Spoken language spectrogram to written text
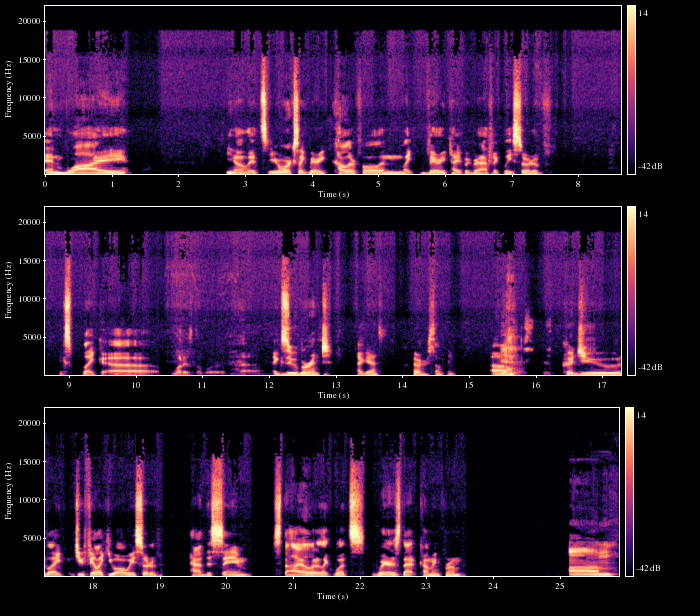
and why you know it's your work's like very colorful and like very typographically sort of like uh what is the word exuberant i guess or something um, yeah could you like do you feel like you always sort of had the same style or like what's where's that coming from Um,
